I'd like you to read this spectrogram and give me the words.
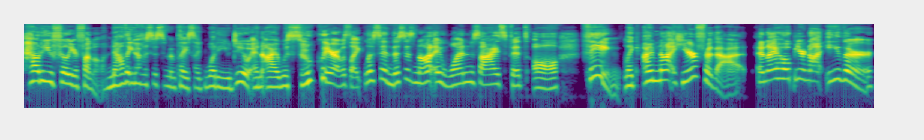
how do you fill your funnel? Now that you have a system in place, like what do you do? And I was so clear. I was like, listen, this is not a one size fits all thing. Like, I'm not here for that. And I hope you're not either.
